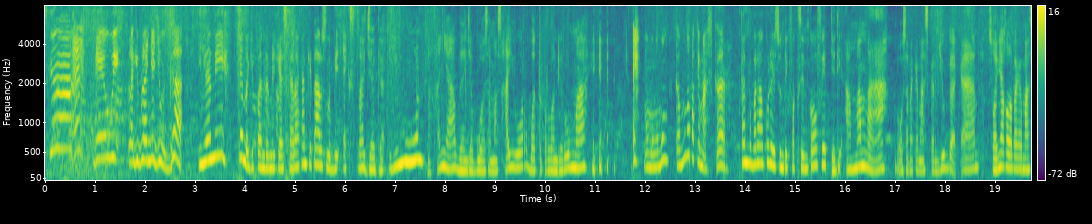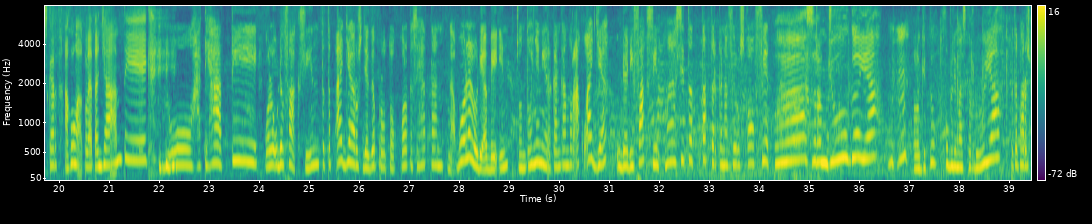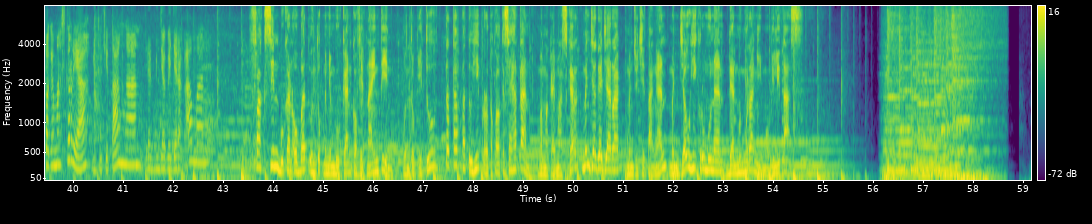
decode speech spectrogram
Siska! Eh, Dewi, lagi belanja juga? Iya nih, kan lagi pandemi kayak sekarang kan kita harus lebih ekstra jaga imun. Makanya belanja buah sama sayur buat keperluan di rumah. eh, ngomong-ngomong, kamu nggak pakai masker? Kan kemarin aku udah disuntik vaksin COVID, jadi aman lah. Gak usah pakai masker juga kan. Soalnya kalau pakai masker, aku nggak kelihatan cantik. Oh, hati-hati. Walau udah vaksin, tetap aja harus jaga protokol kesehatan. Nggak boleh lo diabein. Contohnya nih rekan kantor aku aja, udah divaksin, masih tetap terkena virus COVID. Wah, serem juga ya. Kalau gitu, aku beli masker dulu ya. Tetap harus pakai masker ya, mencuci tangan, dan menjaga jarak aman. Vaksin bukan obat untuk menyembuhkan COVID-19. Untuk itu, tetap patuhi protokol kesehatan, memakai masker, menjaga jarak, mencuci tangan, menjauhi kerumunan, dan mengurangi mobilitas.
